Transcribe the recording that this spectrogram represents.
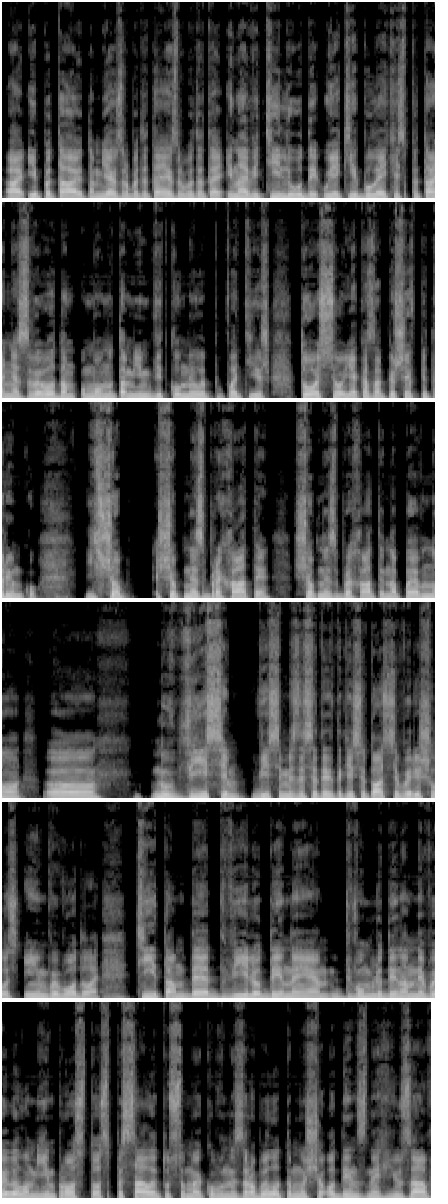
а, і питають там, як зробити те, як зробити те. І навіть ті люди, у яких були якісь питання з виводом, умовно там їм відклонили платіж, то сьо, я казав, пиши в підтримку. І щоб, щоб не збрехати, щоб не збрехати, напевно. Е- Ну, 8, 8 із 10 таких ситуацій вирішилось і їм виводили. Ті, там, де дві людини, двом людинам не вивело, їм просто списали ту суму, яку вони заробили, тому що один з них юзав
